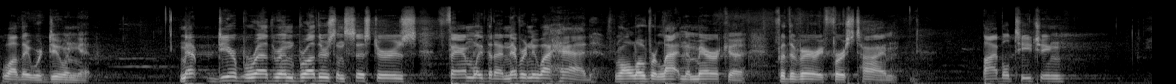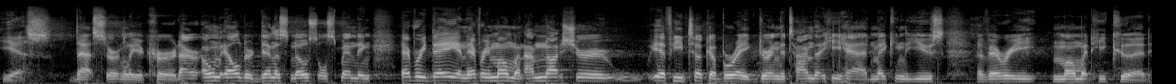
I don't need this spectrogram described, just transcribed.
while they were doing it. Met dear brethren, brothers and sisters, family that I never knew I had from all over Latin America for the very first time. Bible teaching, yes that certainly occurred. Our own elder, Dennis Nosel, spending every day and every moment, I'm not sure if he took a break during the time that he had, making the use of every moment he could.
